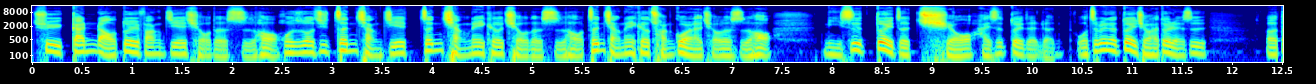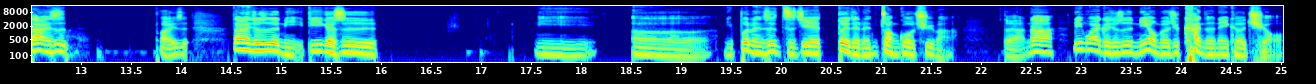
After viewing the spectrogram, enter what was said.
去干扰对方接球的时候，或者说去争抢接争抢那颗球的时候，争抢那颗传过来的球的时候。你是对着球还是对着人？我这边的对球还对人是，呃，当然是不好意思，当然就是你第一个是，你呃，你不能是直接对着人撞过去嘛，对啊。那另外一个就是你有没有去看着那颗球，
